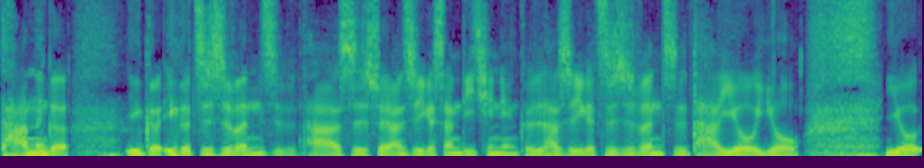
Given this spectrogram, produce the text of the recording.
他那个一个一个知识分子，他是虽然是一个山地青年，可是他是一个知识分子，他又有又。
